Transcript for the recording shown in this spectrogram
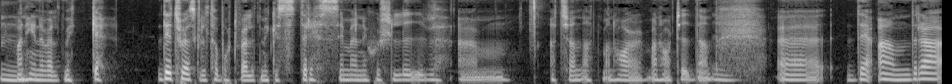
Mm. Man hinner väldigt mycket. Det tror jag skulle ta bort väldigt mycket stress i människors liv. Um, att känna att man har, man har tiden. Mm. Uh, det andra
